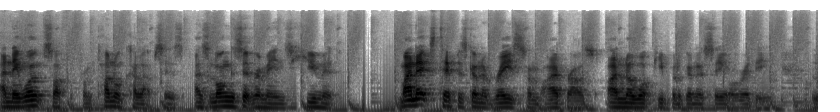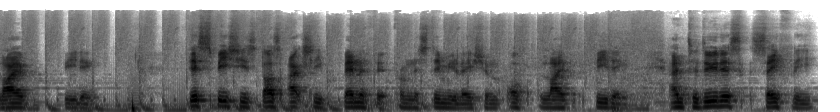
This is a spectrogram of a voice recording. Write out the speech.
and they won't suffer from tunnel collapses as long as it remains humid. My next tip is going to raise some eyebrows. I know what people are going to say already. Live feeding. This species does actually benefit from the stimulation of live feeding. And to do this safely,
